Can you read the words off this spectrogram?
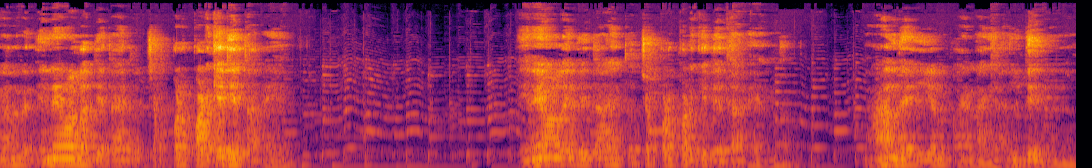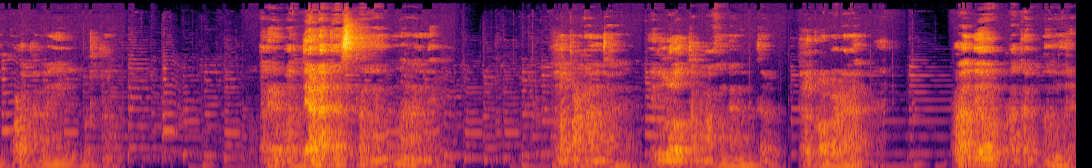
ಏನಂದ್ರೆ ದೇನೇವಾಲ ದೇತಾ ಆಯ್ತು ಚಪ್ಪಡ್ ಪಡ್ಕೆ ದೇತಾ ಹೇ. ದಿನೇವಾಲ ವಾಲ ದೇತಾ ಆಯ್ತು ಚಪ್ಪಡ್ ಪಡ್ಕೆ ದೇತಾ ಅಂತ. ನಾಂದೆ ಏನಪ್ಪ ಪಯಣ ಎಲ್ಲಿ ಕೊಡ್ತಾನೆ ಏನು ಬಿಡ್ತಾನ ಬರೀ ಒದ್ದಾಡಕ್ ಹಚ್ತಾನ ಅಂತ ನಾ ಅಂದೆ. ಅಂದ, ಇಲ್ಲೋ ತಮ್ಮ ಹಂಗಂತ ತಿಳ್ಕೊಬೇಡ. ಬರ ದೇವ್ರು ಕೊಡಕತ್ನಂದ್ರೆ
